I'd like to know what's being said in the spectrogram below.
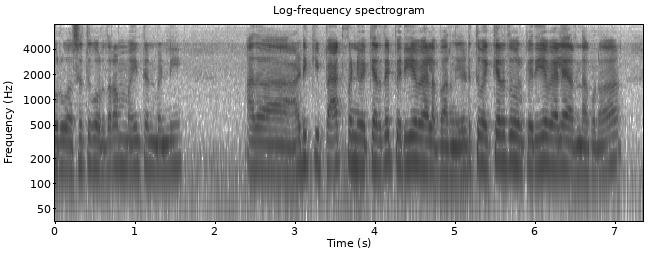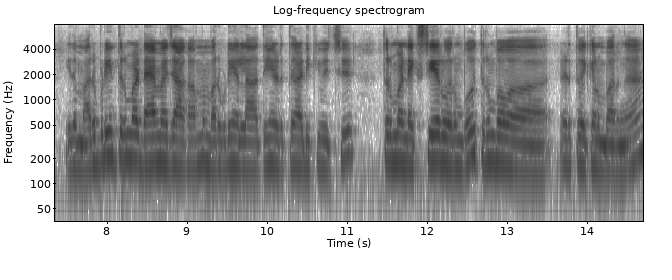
ஒரு வருஷத்துக்கு ஒரு தடவை மெயின்டைன் பண்ணி அதை அடுக்கி பேக் பண்ணி வைக்கிறதே பெரிய வேலை பாருங்கள் எடுத்து வைக்கிறது ஒரு பெரிய வேலையாக இருந்தால் கூட இதை மறுபடியும் திரும்ப டேமேஜ் ஆகாமல் மறுபடியும் எல்லாத்தையும் எடுத்து அடுக்கி வச்சு திரும்ப நெக்ஸ்ட் இயர் வரும்போது திரும்ப எடுத்து வைக்கணும் பாருங்கள்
